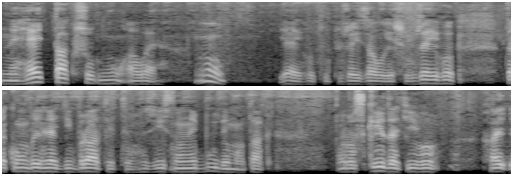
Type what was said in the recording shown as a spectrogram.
Не геть так, щоб, ну, але ну, я його тут вже й залишу. Вже його в такому вигляді брати, то звісно не будемо так розкидати його. Хай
